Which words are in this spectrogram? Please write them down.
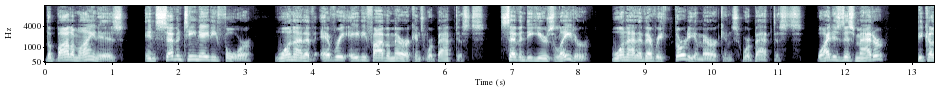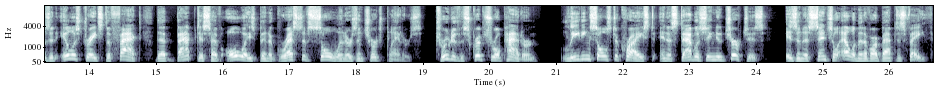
the bottom line is in 1784, one out of every 85 Americans were Baptists. 70 years later, one out of every 30 Americans were Baptists. Why does this matter? Because it illustrates the fact that Baptists have always been aggressive soul winners and church planters. True to the scriptural pattern, leading souls to Christ and establishing new churches is an essential element of our Baptist faith.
